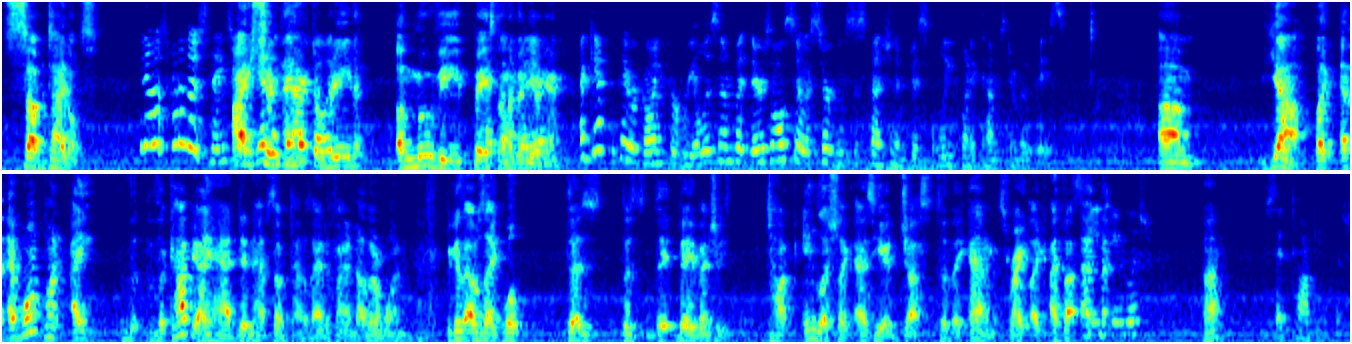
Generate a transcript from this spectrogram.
subtitles. You know, it's one of those things. I, i shouldn't have to read a movie based on a video game. I get that they were going for realism, but there's also a certain suspension of disbelief when it comes to movies. Um, yeah, like, and at one point, I the, the copy I had didn't have subtitles. I had to find another one because I was like, well, does does they, they eventually talk English like as he adjusts to the animus, right? Like I thought, that, Speak that- English? huh? You said talk English.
